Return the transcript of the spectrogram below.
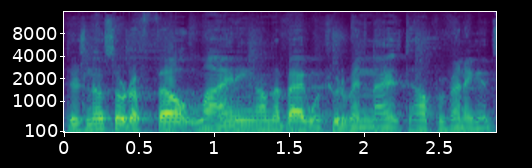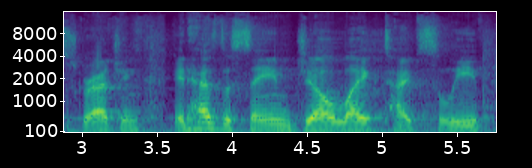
There's no sort of felt lining on the back, which would have been nice to help prevent against scratching. It has the same gel-like type sleeve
